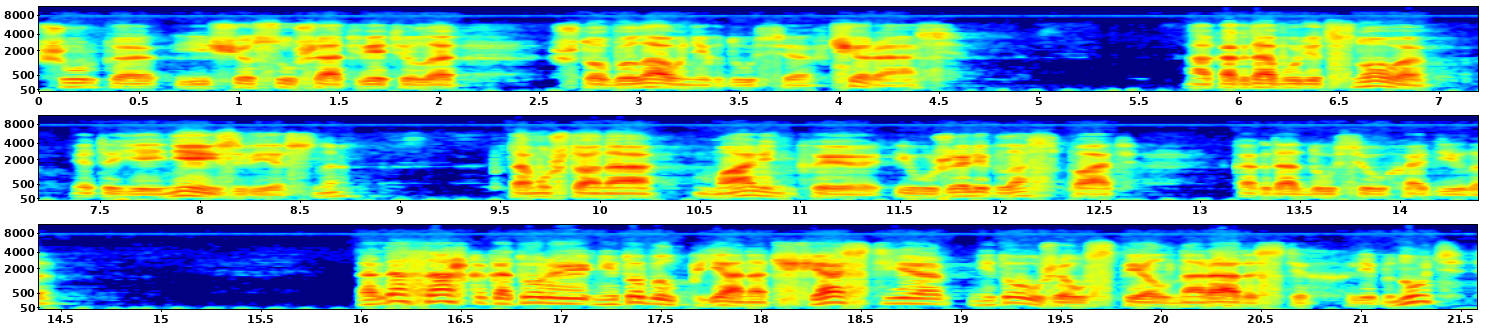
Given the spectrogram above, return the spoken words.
Шурка еще суше ответила, что была у них Дуся вчерась, а когда будет снова, это ей неизвестно, потому что она маленькая и уже легла спать, когда Дуся уходила. Тогда Сашка, который не то был пьян от счастья, не то уже успел на радостях хлебнуть,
